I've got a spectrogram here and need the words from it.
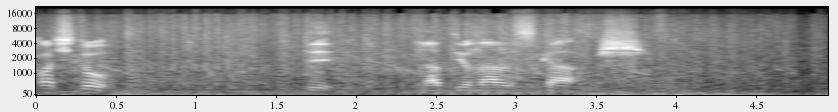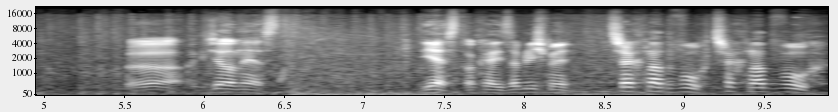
Chodź tu. Ty, nacjonalska. Gdzie on jest? Jest, okej, zabiliśmy. Trzech na dwóch, trzech na dwóch.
